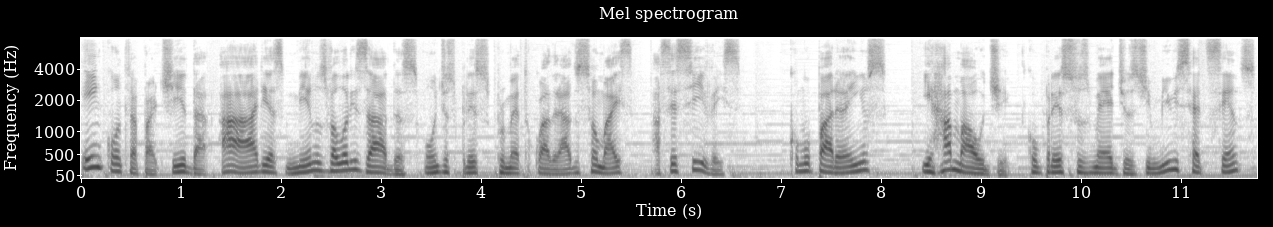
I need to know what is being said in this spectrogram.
Em contrapartida, há áreas menos valorizadas, onde os preços por metro quadrado são mais acessíveis, como Paranhos e Ramalde, com preços médios de 1.700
